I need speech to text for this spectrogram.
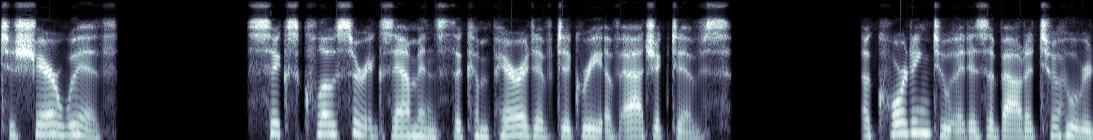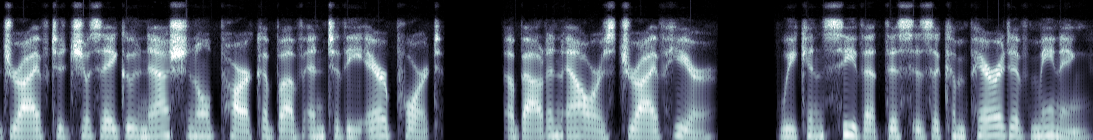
To share with. 6 closer examines the comparative degree of adjectives. According to it is about a two-hour drive to Jiuzhaigou National Park above and to the airport, about an hour's drive here, we can see that this is a comparative meaning,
